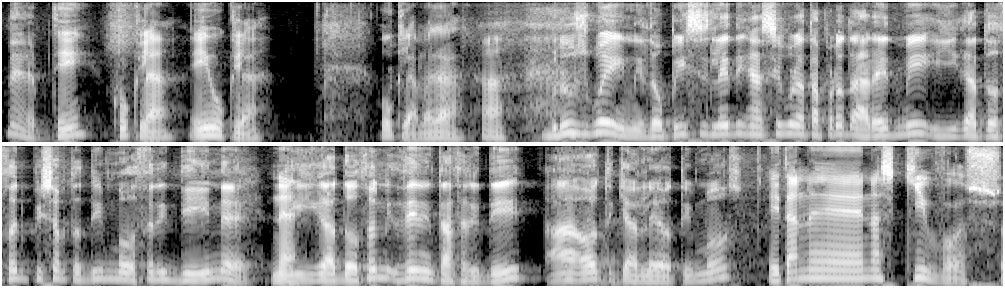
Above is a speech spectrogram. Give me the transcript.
Ναι. Τι, κούκλα ή ούκλα; Κούκλα μετά. Α, Bruce Wayne, ειδοποιήσεις λέει ότι είχαν σίγουρα τα πρώτα Redmi. Η γιγαντοθόνη πίσω από τον Τίμο 3D είναι; Ναι. Η γιγαντοθόνη δεν ήταν 3D. Α, ό,τι και αν λέει ο Τίμος. ήταν ένας κύβος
